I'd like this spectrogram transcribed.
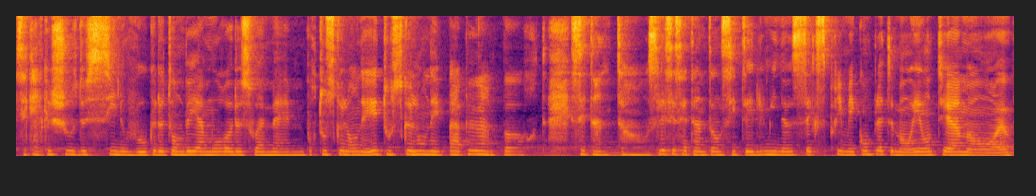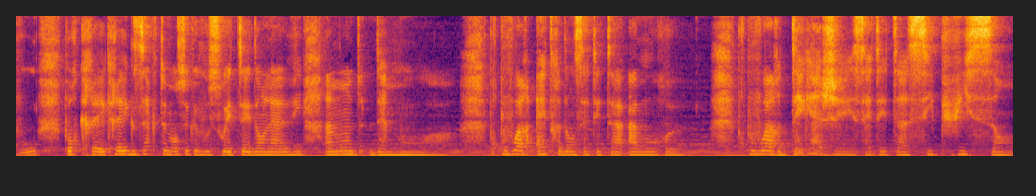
C'est quelque chose de si nouveau que de tomber amoureux de soi-même pour tout ce que l'on est et tout ce que l'on n'est pas, peu importe. C'est intense, laissez cette intensité lumineuse s'exprimer complètement et entièrement à vous pour créer, créer exactement ce que vous souhaitez dans la vie, un monde d'amour, pour pouvoir être dans cet état amoureux, pour pouvoir dégager cet état si puissant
